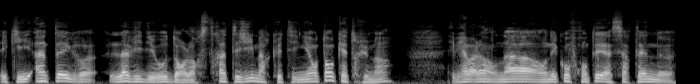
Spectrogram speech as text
et qui intègrent la vidéo dans leur stratégie marketing. Et en tant qu'être humain, eh bien voilà, on, est confronté à certaines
